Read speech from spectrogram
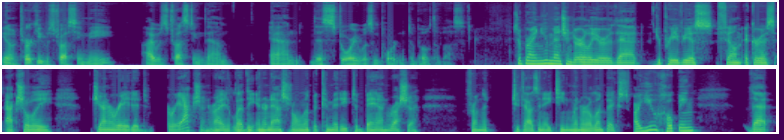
you know, Turkey was trusting me. I was trusting them. And this story was important to both of us. So, Bryan, you mentioned earlier that your previous film, Icarus, actually generated a reaction, right? It led the International Olympic Committee to ban Russia from the 2018 Winter Olympics. Are you hoping that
